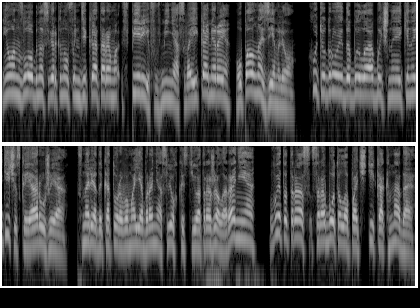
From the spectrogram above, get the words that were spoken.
и он, злобно сверкнув индикатором, вперив в меня свои камеры, упал на землю. Хоть у дроида было обычное кинетическое оружие, снаряды которого моя броня с легкостью отражала ранее, в этот раз сработало почти как надо,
